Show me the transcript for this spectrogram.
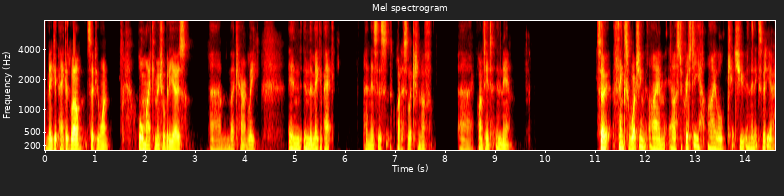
Megapack as well, so if you want all my commercial videos, um, they're currently in in the Megapack, and there's this quite a selection of uh, content in there. So thanks for watching. I'm Alister Christie. I will catch you in the next video.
